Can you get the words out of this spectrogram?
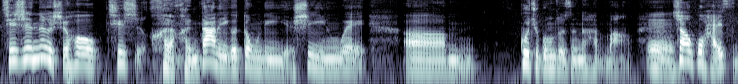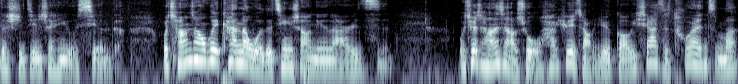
其实那个时候，其实很很大的一个动力，也是因为，嗯，过去工作真的很忙，嗯，照顾孩子的时间是很有限的。我常常会看到我的青少年的儿子，我却常常想说，哇，越长越高，一下子突然怎么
